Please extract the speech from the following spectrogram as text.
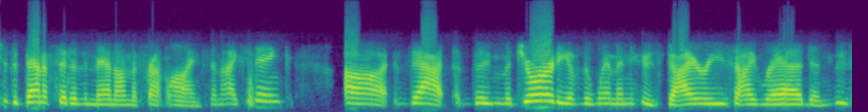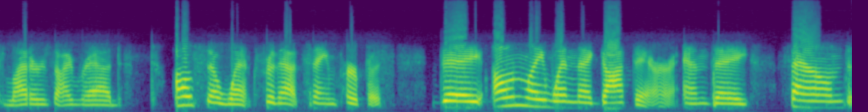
to the benefit of the men on the front lines. And I think uh, that the majority of the women whose diaries I read and whose letters I read also went for that same purpose. They only when they got there and they found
